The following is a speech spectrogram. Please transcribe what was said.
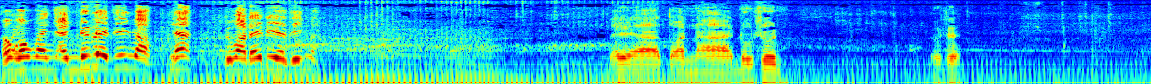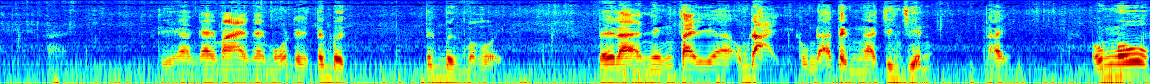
Không không anh anh đứng đây tí anh vào nhá cứ vào đấy đi là tí vào đây là toàn là đồ sơn đồ sơn thì ngày mai, ngày mốt thì tưng bừng tưng bừng vào hội. Đây là những tay à, ông đại cũng đã từng à, chinh chiến. Đấy. Ông ngô,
